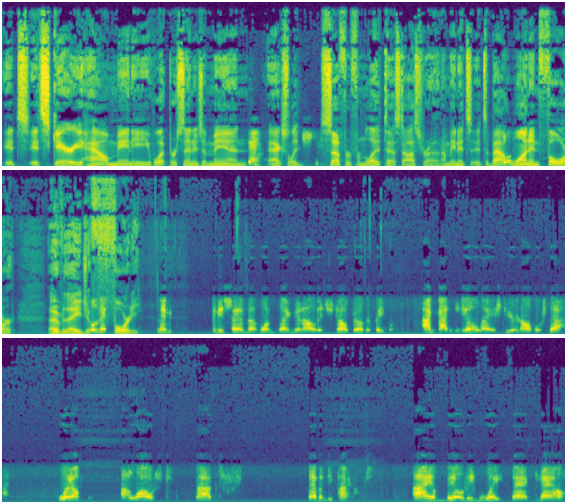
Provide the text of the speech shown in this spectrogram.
it's it's scary how many what percentage of men actually suffer from low testosterone. I mean, it's it's about well, one in four over the age of well, let, forty. Let me let me say that one thing, and I'll let you talk to other people. I got ill last year and almost died. Well, I lost about seventy pounds. I am building weight back now,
